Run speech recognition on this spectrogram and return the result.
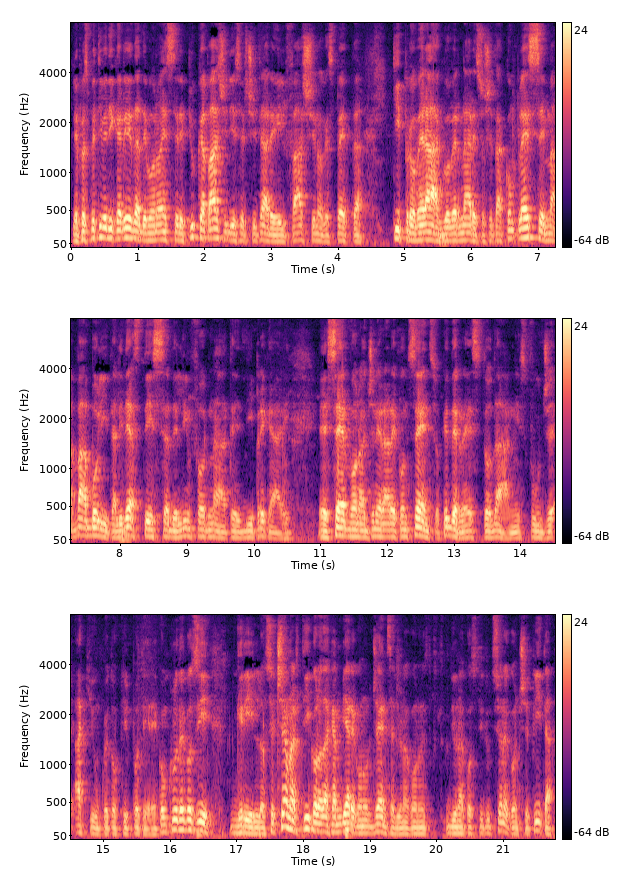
Le prospettive di carriera devono essere più capaci di esercitare il fascino che spetta chi proverà a governare società complesse, ma va abolita l'idea stessa dell'infornate e di precari eh, servono a generare consenso, che del resto da anni sfugge a chiunque tocchi il potere. Conclude così Grillo, se c'è un articolo da cambiare con urgenza di una, di una Costituzione concepita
